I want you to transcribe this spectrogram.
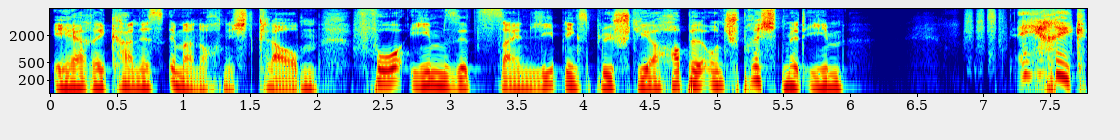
Erik kann es immer noch nicht glauben. Vor ihm sitzt sein Lieblingsplüschtier Hoppel und spricht mit ihm. Erik,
